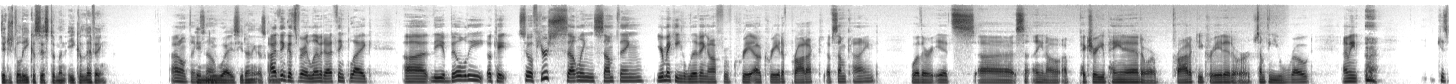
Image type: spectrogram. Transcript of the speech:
digital ecosystem and eke a living I don't think in so. new ways? You don't think that's going I think that's very limited. I think like uh, the ability. Okay, so if you're selling something, you're making a living off of crea- a creative product of some kind, whether it's uh, you know a picture you painted or product you created or something you wrote. I mean. Because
